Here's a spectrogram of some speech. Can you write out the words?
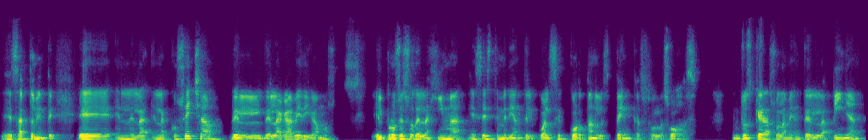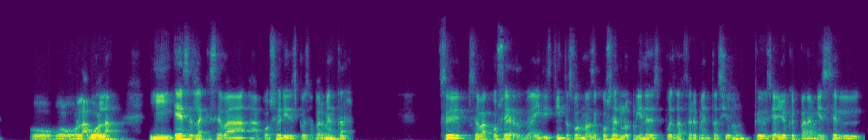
exactamente. Eh, en, la, en, la, cosecha del, del, agave, digamos, el proceso de la jima es este mediante el cual se cortan las pencas o las hojas. Entonces queda solamente la piña o, la bola, y esa es la que se va a cocer y después a fermentar. Se, se, va a cocer, hay distintas formas de cocerlo, viene después la fermentación, que decía yo que para mí es el,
